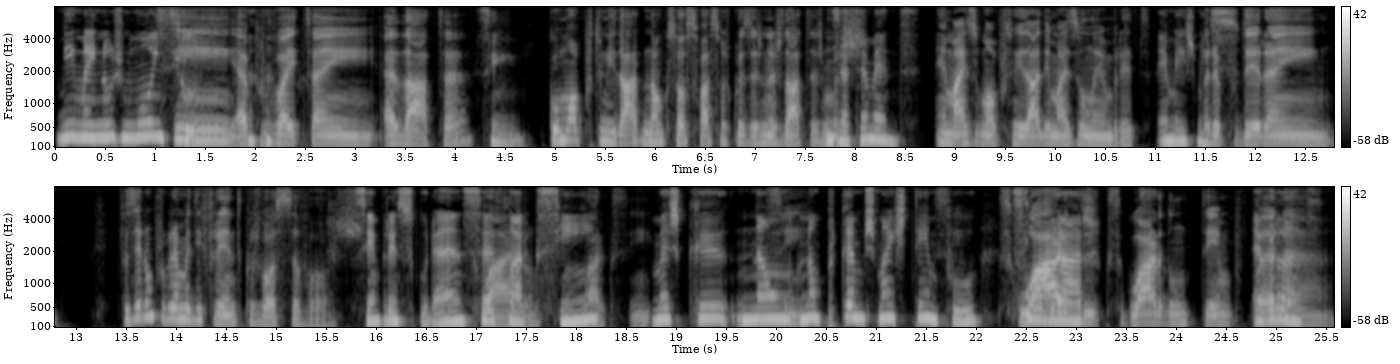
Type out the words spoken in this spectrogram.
Mimem-nos muito. Sim, aproveitem a data. Sim. Como oportunidade, não que só se façam as coisas nas datas, mas. Exatamente é mais uma oportunidade e mais um lembrete. É mesmo Para isso. poderem fazer um programa diferente com os vossos avós. Sempre em segurança, claro, claro, que, sim, claro que sim. Mas que não, não percamos mais tempo. Que se, guarde, que se guarde um tempo é para, verdade.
